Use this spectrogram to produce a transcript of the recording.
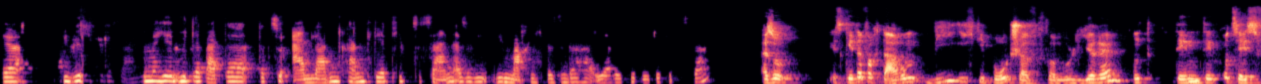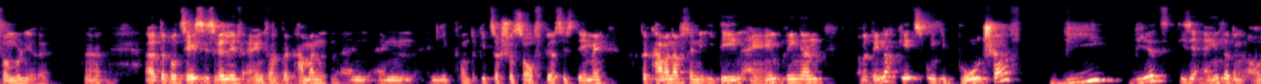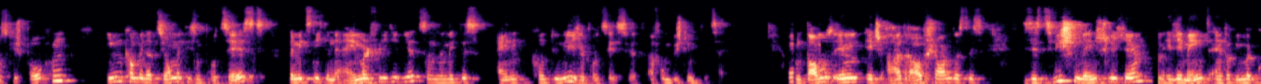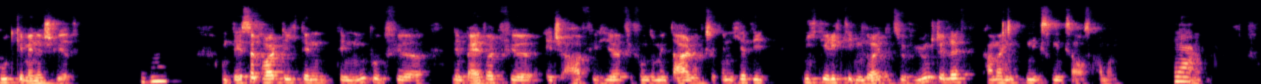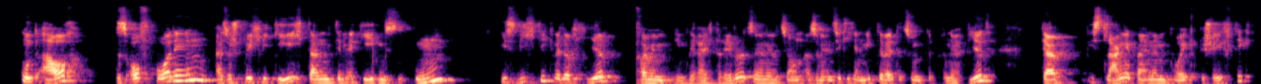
Ja, wie würdest du das sagen, wenn man hier Mitarbeiter dazu einladen kann, kreativ zu sein? Also wie, wie mache ich das in der HR? Welche Wege gibt es da? Also es geht einfach darum, wie ich die Botschaft formuliere und den, mhm. den Prozess formuliere. Ja, äh, der Prozess ist relativ einfach, da kann man ein, ein, ein Elektron, da gibt es auch schon Software-Systeme, da kann man auch seine Ideen einbringen, aber dennoch geht es um die Botschaft, wie wird diese Einladung ausgesprochen in Kombination mit diesem Prozess, damit es nicht eine Einmalfliege wird, sondern damit es ein kontinuierlicher Prozess wird auf unbestimmte Zeit. Und da muss eben HR draufschauen, dass das, dieses zwischenmenschliche Element einfach immer gut gemanagt wird. Mhm. Und deshalb halte ich den, den Input für den Beitrag für HR für hier für fundamental. Ich gesagt, wenn ich hier die, nicht die richtigen Leute zur Verfügung stelle, kann da hinten nichts, nichts auskommen. Ja. Und auch das Offboarding, also sprich, wie gehe ich dann mit den Ergebnissen um, ist wichtig, weil auch hier, vor allem im, im Bereich der Revolution, also wenn jetzt wirklich ein Mitarbeiter zum Entrepreneur wird, der ist lange bei einem Projekt beschäftigt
